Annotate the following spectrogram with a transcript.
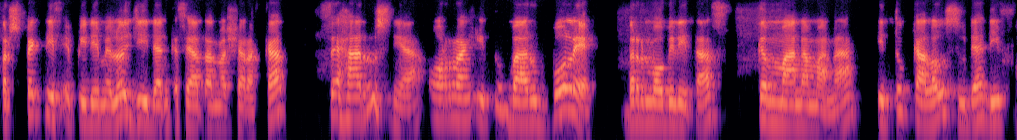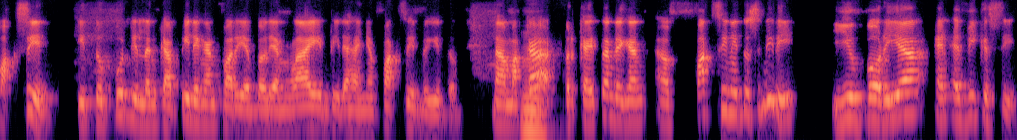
perspektif epidemiologi dan kesehatan masyarakat, seharusnya orang itu baru boleh bermobilitas ke mana-mana itu kalau sudah divaksin itu pun dilengkapi dengan variabel yang lain tidak hanya vaksin begitu. Nah maka hmm. berkaitan dengan uh, vaksin itu sendiri euphoria and efficacy.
